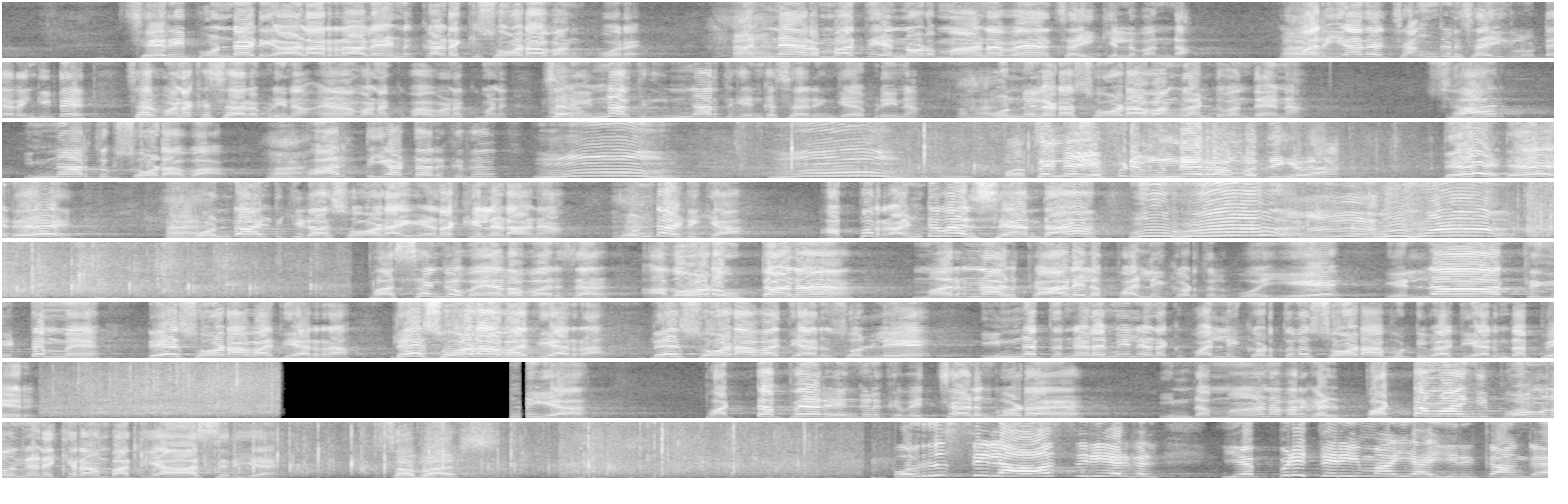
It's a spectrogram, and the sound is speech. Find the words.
சரி பொண்டாட்டி அலறாளேன்னு கடைக்கு சோடா வாங்க போறேன் அந்நேரம் பார்த்து என்னோட மாணவன் சைக்கிள்ல வந்தான் மரியாதை சங்குன்னு சைக்கிள் விட்டு இறங்கிட்டு சார் வணக்கம் சார் அப்படின்னா. "ஆ, வணக்கம்ப்பா வணக்கம் சார் இன்னாரத்துக்கு இன்னாரத்துக்கு எங்க சார் இங்க? அப்படின்னா. ஒன்னும் இல்லடா சோடா வாங்கலான்ட்டு வந்தேனா சார் இன்னாரத்துக்கு சோடாவா. பார்ட்டி ஆட்டம் இருக்குது. பசங்க எப்படி முன்னேறான் பாத்தீங்களா டேய் டேய் ஆ. பொண்டாட்டிக்குடா சோடா எனக்கு இல்லடானா பொண்டாட்டிக்கா? அப்ப ரெண்டு பேர் சேர்ந்தா. பசங்க வேலை பாரு சார். அதோட விட்டானா மறுநாள் காலையில பள்ளிக்கூடத்துல போய் எல்லாத்துக்கிட்ட டே சோடா வாத்தியாரா டே சோடா வாத்தியாரா டே சோடா வாத்தியார்னு சொல்லி இன்னத்து நிலைமையில எனக்கு பள்ளிக்கூடத்துல சோடா புட்டி வாத்தியார் தான் பேரு. பட்ட பேர் எங்களுக்கு வச்சாலும் கூட இந்த மாணவர்கள் பட்டம் வாங்கி போகணும்னு நினைக்கிறான் பாத்தியா ஆசிரியர் சபாஷ். ஒரு சில ஆசிரியர்கள் எப்படி தெரியுமா ஐயா இருக்காங்க?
